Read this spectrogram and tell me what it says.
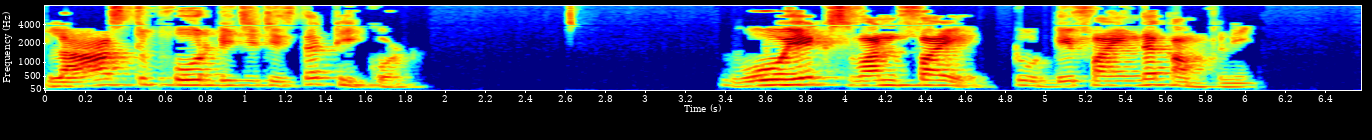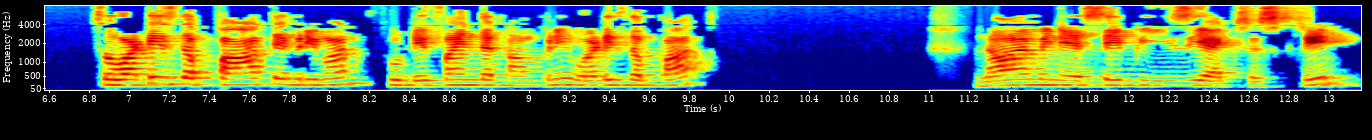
Last four digit is the T code. OX15 to define the company. So what is the path everyone to define the company? What is the path? Now I'm in SAP Easy Access screen,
